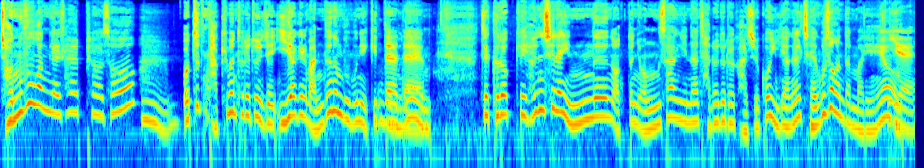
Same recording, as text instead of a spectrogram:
전후 관계를 살펴서 음. 어쨌든 다큐멘터리도 이제 이야기를 만드는 부분이 있기 때문에 네네. 이제 그렇게 현실에 있는 어떤 영상이나 자료들을 가지고 이야기를 재구성한단 말이에요. 예.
